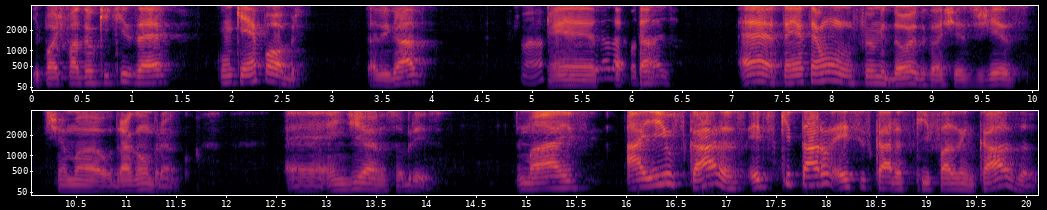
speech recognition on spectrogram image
E pode fazer o que quiser com quem é pobre, tá ligado? É, da tá- putagem. É, tem até um filme doido que eu achei esses dias, chama O Dragão Branco. É, é indiano sobre isso. Mas aí os caras, eles quitaram, esses caras que fazem casa,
